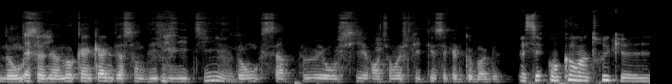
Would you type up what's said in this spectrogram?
Donc ça n'est en aucun cas une version définitive, donc ça peut aussi éventuellement expliquer ces quelques bugs. C'est encore un truc, euh,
